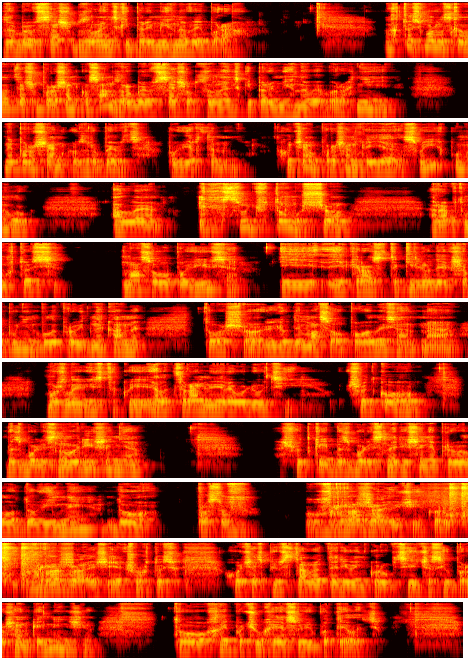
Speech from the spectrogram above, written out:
зробив все, щоб Зеленський переміг на виборах. Хтось може сказати, що Порошенко сам зробив все, щоб Зеленський переміг на виборах. Ні, не Порошенко зробив це, повірте мені. Хоча у Порошенка є своїх помилок, але суть в тому, що раптом хтось масово повівся, і якраз такі люди, як Шабунін, були провідниками того, що люди масово повелися на можливість такої електоральної революції, швидкого, безболісного рішення. Швидке безболісне рішення привело до війни, до просто вражаючої корупції. Вражаючої. Якщо хтось хоче співставити рівень корупції часів Порошенка і нинішнього, то хай почухає свою потилицю.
